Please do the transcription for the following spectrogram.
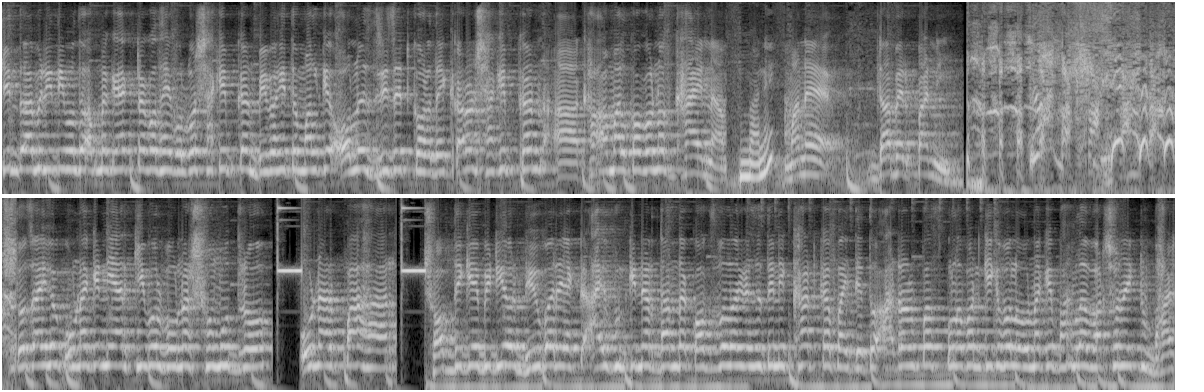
কিন্তু আমি রীতিমতো আপনাকে একটা কথাই বলব সাকিব খান বিবাহিত মালকে অলওয়েজ রিজেক্ট করে দেয় কারণ সাকিব খান আহ, খাওয়া মাল কখনো খায় না। মানে? মানে ডাবের পানি। তো যাই হোক ওনাকে নিয়ে আর কি বলব ওনার সমুদ্র ওনার পাহাড়। সব দিকে ভিডিওর ভিউ বাড়ে একটা আইফোন কেনার দান্দা কক্সবাজার গেছে। তিনি খাটকা পাইতে তো আঠারো পাঁচ পোলাপান কি বলো ওনাকে বাংলা ভার্সনে একটু ভাষ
